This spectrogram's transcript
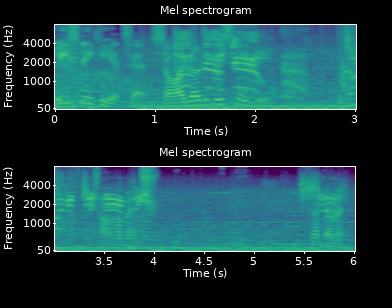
Be sneaky, it said, so I go to be sneaky. Target's getting Son of a empty. bitch. God damn it.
